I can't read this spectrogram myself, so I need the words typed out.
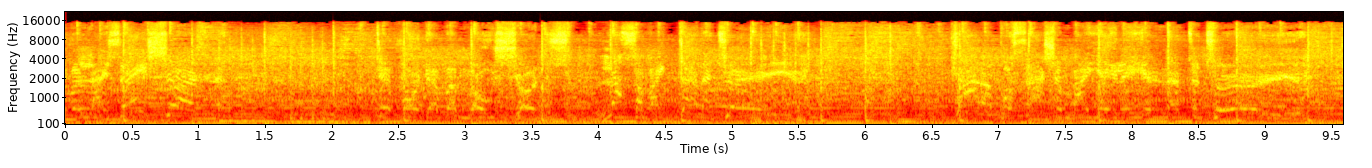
civilization. Devoid of emotions, loss of identity. Caught in possession by alien entity.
